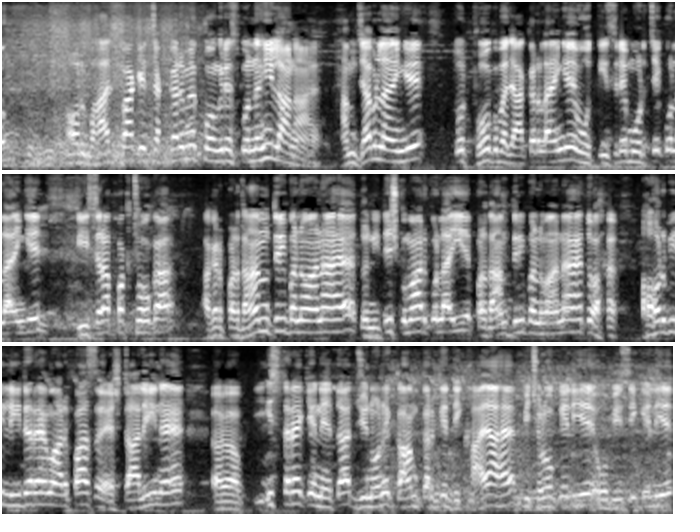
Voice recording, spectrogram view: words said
और भाजपा के चक्कर में कांग्रेस को नहीं लाना है। हम जब लाएँगे तो ठोक बजाकर लाएँगे, वो तीसरे मोर्चे को लाएँगे, तीसरा पक्ष होगा। अगर प्रधानमंत्री बनवाना है तो नीतीश कुमार को लाइए, प्रधानमंत्री बनवाना है तो और भी लीडर है हमारे पास, स्टालिन है इस तरह के नेता जिन्होंने काम करके दिखाया है पिछड़ों के लिए ओबीसी के लिए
